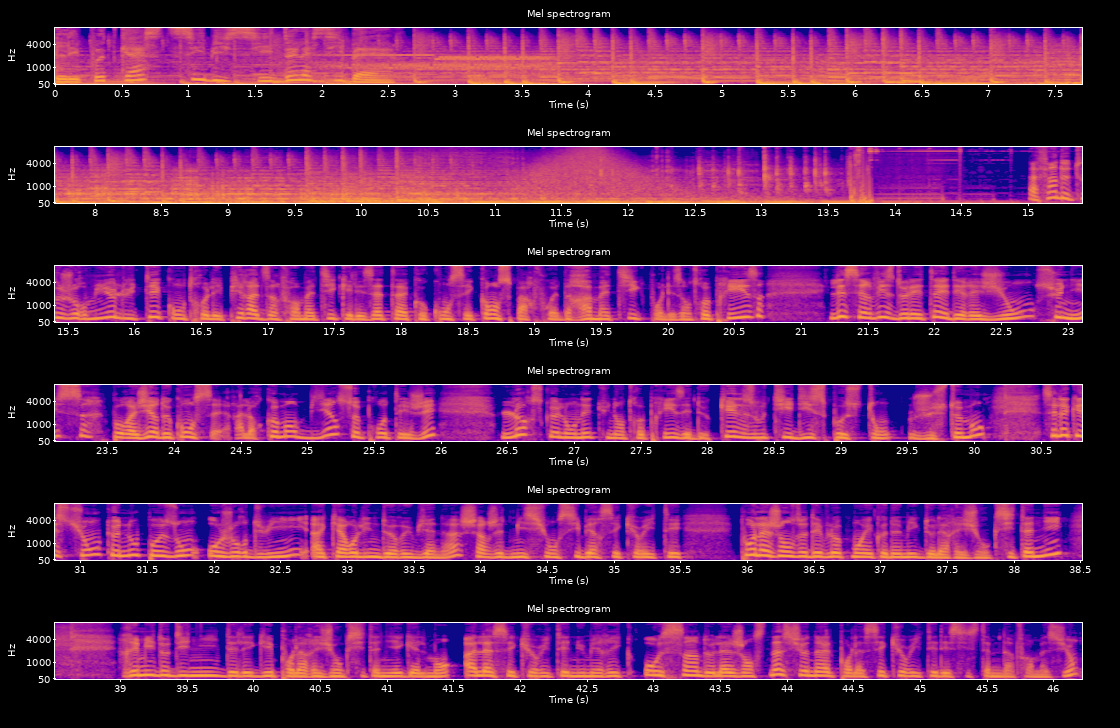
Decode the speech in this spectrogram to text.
Les podcasts CBC de la cyber. Afin de toujours mieux lutter contre les pirates informatiques et les attaques aux conséquences parfois dramatiques pour les entreprises, les services de l'État et des régions s'unissent pour agir de concert. Alors comment bien se protéger lorsque l'on est une entreprise et de quels outils dispose-t-on justement? C'est la question que nous posons aujourd'hui à Caroline de Rubiana, chargée de mission cybersécurité pour l'Agence de développement économique de la région Occitanie, Rémi Dodini, délégué pour la région Occitanie également à la sécurité numérique au sein de l'Agence nationale pour la sécurité des systèmes d'information,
